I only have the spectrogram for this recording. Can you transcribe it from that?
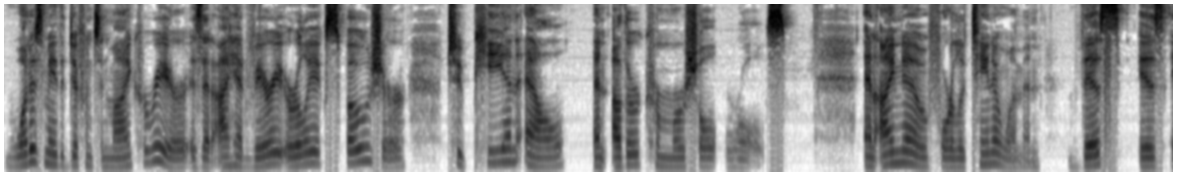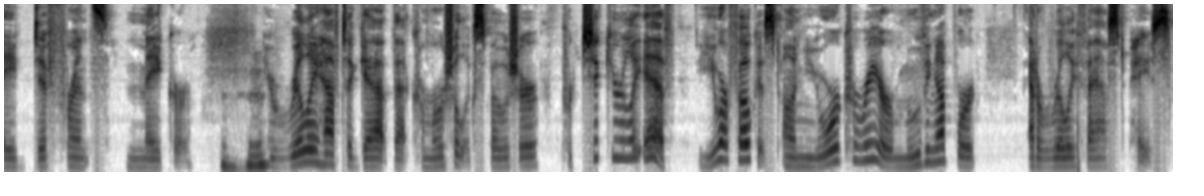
what has made the difference in my career is that I had very early exposure to P&L and other commercial roles. And I know for Latina women, this is a difference maker. Mm-hmm. You really have to get that commercial exposure, particularly if you are focused on your career moving upward at a really fast pace.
